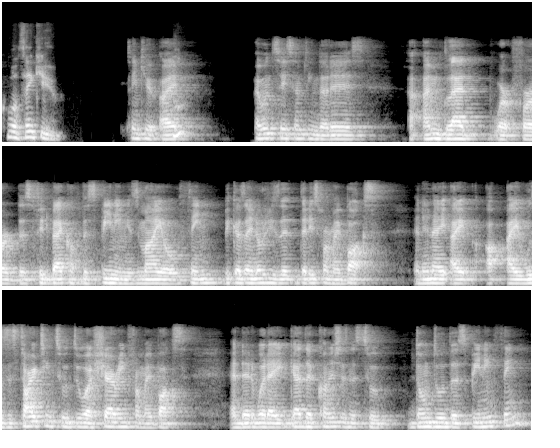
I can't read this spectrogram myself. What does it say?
Cool, thank you. Thank you. I I want to say something that is I'm glad for this feedback of the spinning is smile thing because I noticed that that is for my box. And then I, I I was starting to do a sharing from my box. And then when I got the consciousness to don't do the spinning thing,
